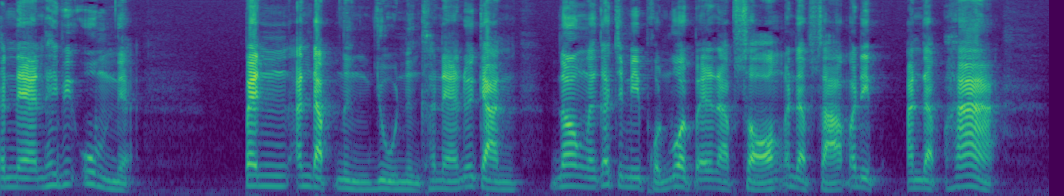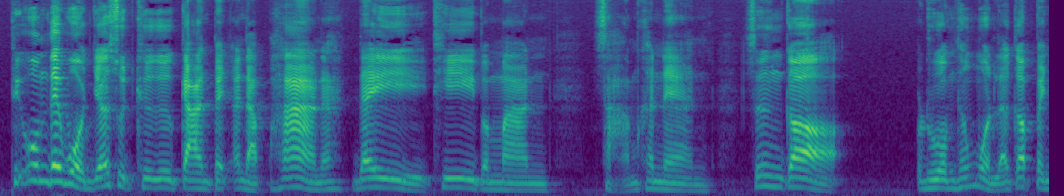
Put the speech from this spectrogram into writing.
คะแนนให้พี่อุ้มเนี่ย เป็นอันดับหนึ่งอยู่หนึ่งคะแนนด้วยกัน นอกนั้นก็จะมีผลโหวตเป็นอันดับ 2 อันดับ 3 อันดับอันดับ 5 พี่อุ้มได้โหวตเยอะสุดคือการเป็นอันดับ5นะได้ที่ประมาณ 3 คะแนน ซึ่งก็รวมทั้งหมดแล้วก็เป็น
